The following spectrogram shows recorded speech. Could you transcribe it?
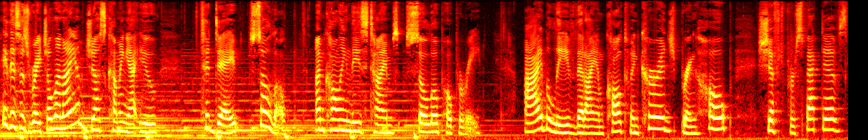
Hey, this is Rachel, and I am just coming at you today solo. I'm calling these times solo potpourri. I believe that I am called to encourage, bring hope, shift perspectives,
